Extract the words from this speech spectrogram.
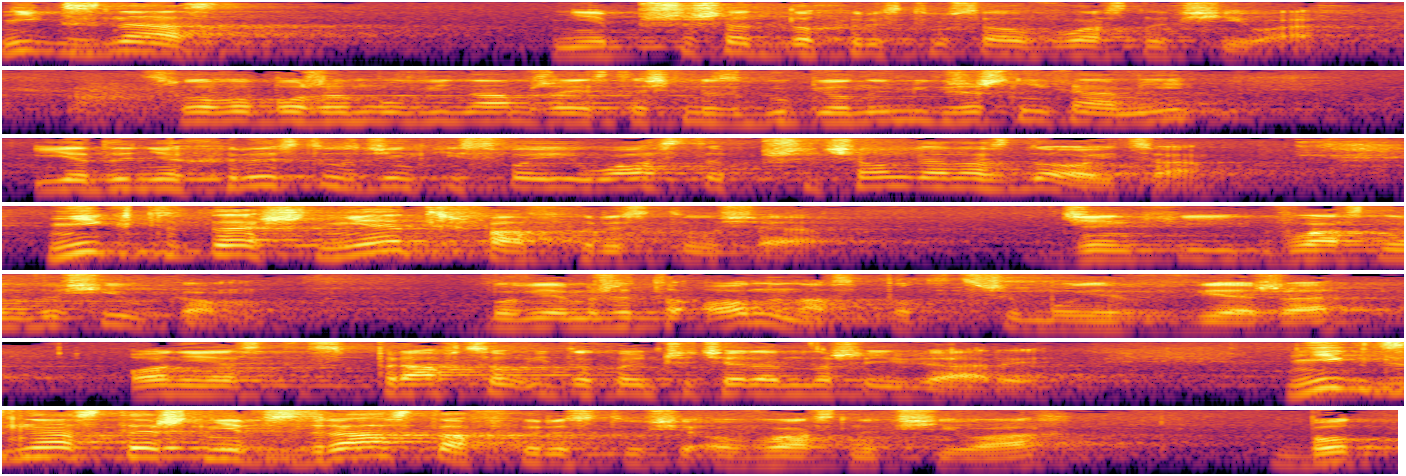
Nikt z nas nie przyszedł do Chrystusa o własnych siłach. Słowo Boże mówi nam, że jesteśmy zgubionymi grzesznikami i jedynie Chrystus dzięki swojej łasce przyciąga nas do Ojca. Nikt też nie trwa w Chrystusie dzięki własnym wysiłkom, bo wiemy, że to On nas podtrzymuje w wierze. On jest sprawcą i dokończycielem naszej wiary. Nikt z nas też nie wzrasta w Chrystusie o własnych siłach, bo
